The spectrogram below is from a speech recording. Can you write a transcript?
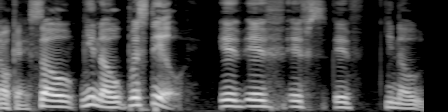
Okay, so you know, but still, if if if if you know,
